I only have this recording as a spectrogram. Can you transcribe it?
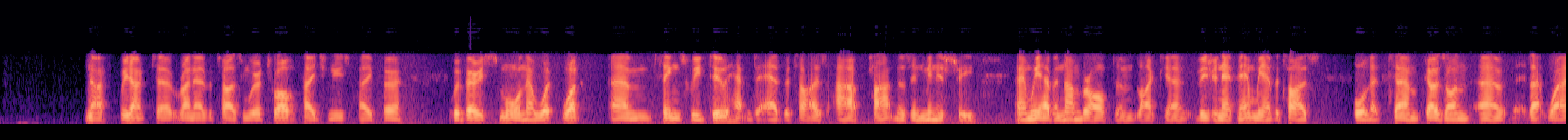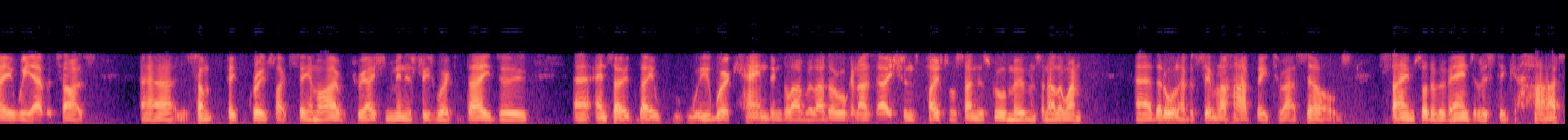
No, we don't uh, run advertising. We're a 12 page newspaper we're very small. Now, what, what um, things we do happen to advertise are partners in ministry, and we have a number of them, like uh, Vision FM. We advertise all that um, goes on uh, that way. We advertise uh, some groups like CMI, Creation Ministries, work that they do. Uh, and so they, we work hand in glove with other organisations, Postal Sunday School Movements, another one, uh, that all have a similar heartbeat to ourselves, same sort of evangelistic heart.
